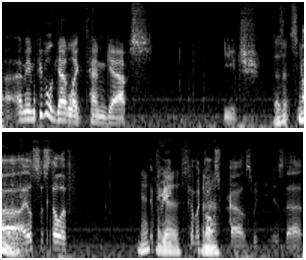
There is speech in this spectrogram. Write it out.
I I mean, people get like ten gaps each. Doesn't seem uh, like. I also still have. yeah, If I we guess. come I dunno. across crowds, we can use that.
